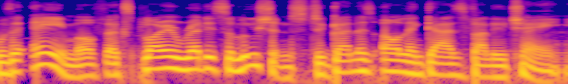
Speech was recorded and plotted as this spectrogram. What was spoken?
with the aim of exploring ready solutions to Ghana's oil and gas value chain.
